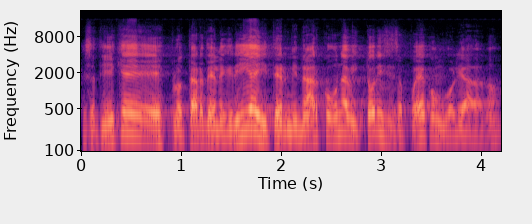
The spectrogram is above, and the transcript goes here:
se tiene que explotar de alegría y terminar con una victoria y si se puede con goleada, ¿no?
